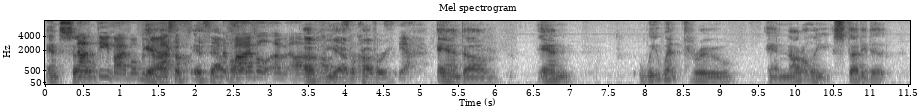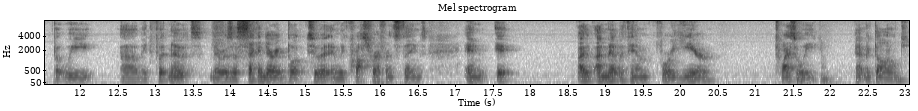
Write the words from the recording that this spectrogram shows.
and so Not the Bible, but yeah, the, it's the it's the the Bible of of alcoholics yeah recovery, Yeah. and um, and we went through and not only studied it, but we uh, made footnotes. There was a secondary book to it, and we cross-referenced things, and it. I, I met with him for a year, twice a week, at McDonald's,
